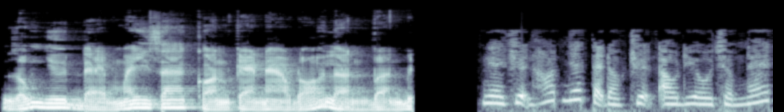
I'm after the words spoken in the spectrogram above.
Giống như để may ra còn kẻ nào đó lẩn vẩn Nghe chuyện hot nhất tại đọc audio.net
